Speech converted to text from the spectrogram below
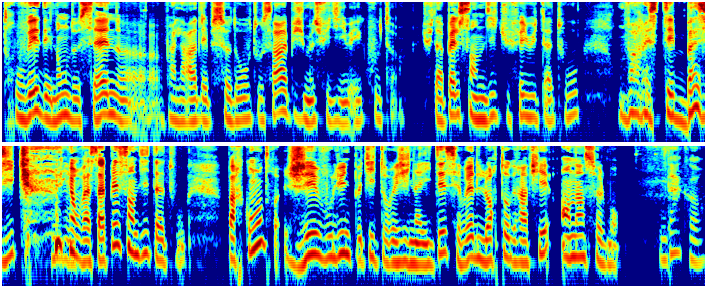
trouver des noms de scènes, euh, voilà, des pseudos, tout ça. Et puis, je me suis dit, écoute, tu t'appelles Sandy, tu fais du tatou, on va rester basique et on va s'appeler Sandy Tatou. Par contre, j'ai voulu une petite originalité, c'est vrai, de l'orthographier en un seul mot. D'accord.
